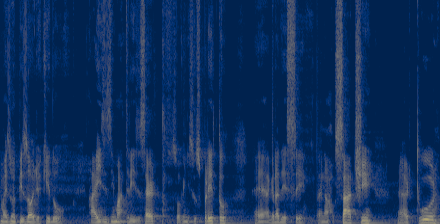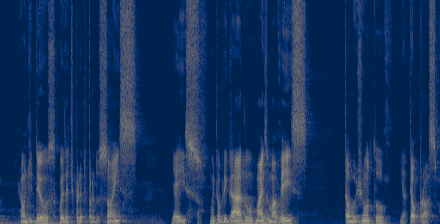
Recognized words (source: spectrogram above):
mais um episódio aqui do Raízes e Matrizes, certo? Sou Vinícius Preto. É, agradecer Tainá Rossati, Arthur, João de Deus, Coisa de Preto Produções. E é isso. Muito obrigado mais uma vez. Tamo junto e até o próximo.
